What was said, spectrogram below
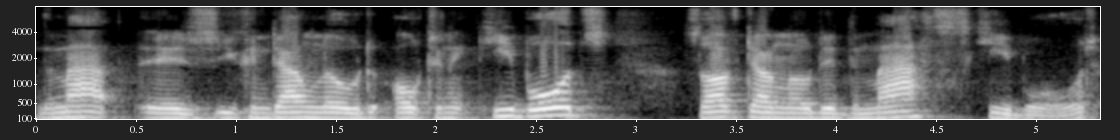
the map is you can download alternate keyboards. So I've downloaded the maths keyboard.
